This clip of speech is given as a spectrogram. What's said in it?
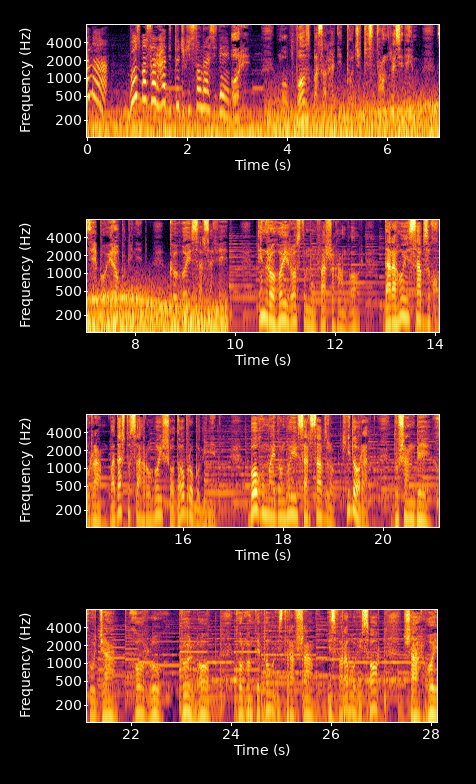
Ана боз ба сарҳади тоҷикистон расидем. Оре мо боз ба сарҳади тоҷикистон расидем. Зебоиро бубинед кӯҳҳои сарсафед. Ин роҳҳои росту мунфаршу ҳамвор дараҳои сабзу хуррам ва дашту саҳроҳои шодобро бубинед. Боғу майдонҳои сарсабзро кӣ дорад? Душанбе хуҷанд хорух кӯлоб қурғонтепаву истарафшан исфараву ҳисор шаҳрҳои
